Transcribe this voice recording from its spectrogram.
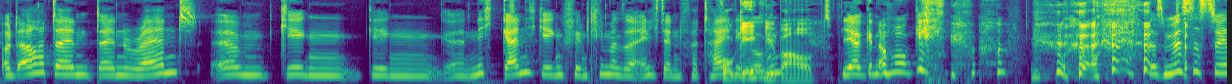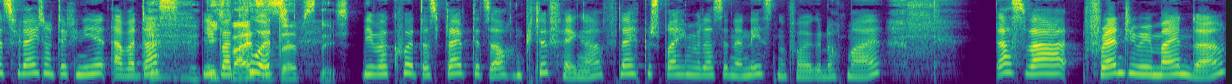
und auch dein, dein Rant ähm, gegen, gegen äh, nicht gar nicht gegen Finn Kliman, sondern eigentlich deine Verteidigung. Wogegen überhaupt? Ja, genau, wogegen überhaupt. das müsstest du jetzt vielleicht noch definieren, aber das, lieber ich weiß Kurt, es selbst nicht. Lieber Kurt, das bleibt jetzt auch ein Cliffhanger. Vielleicht besprechen wir das in der nächsten Folge nochmal. Das war Friendly Reminder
